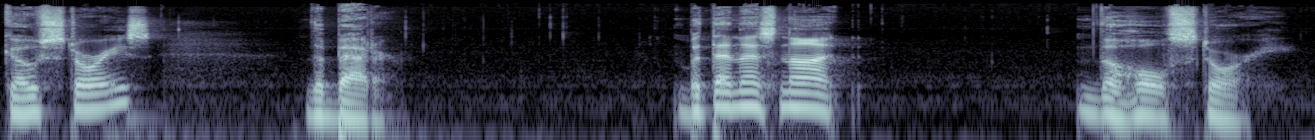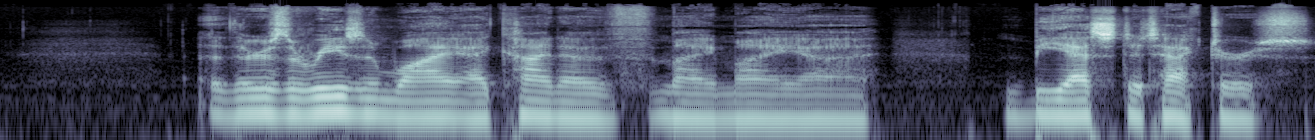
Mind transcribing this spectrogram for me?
ghost stories, the better. But then that's not the whole story there's a reason why I kind of my my uh, BS detectors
